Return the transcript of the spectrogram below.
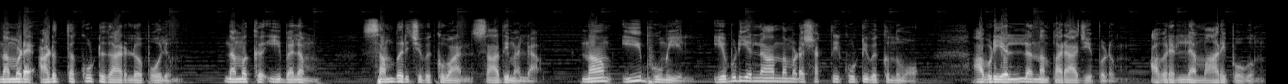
നമ്മുടെ അടുത്ത കൂട്ടുകാരിലോ പോലും നമുക്ക് ഈ ബലം സംഭരിച്ചു വെക്കുവാൻ സാധ്യമല്ല. നാം ഈ ഭൂമിയിൽ എവിടെയെല്ലാം നമ്മുടെ ശക്തി കൂട്ടിവെക്കുന്നുവോ അവിടെയെല്ലാം നാം പരാജയപ്പെടും അവരെല്ലാം മാറിപ്പോകും.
